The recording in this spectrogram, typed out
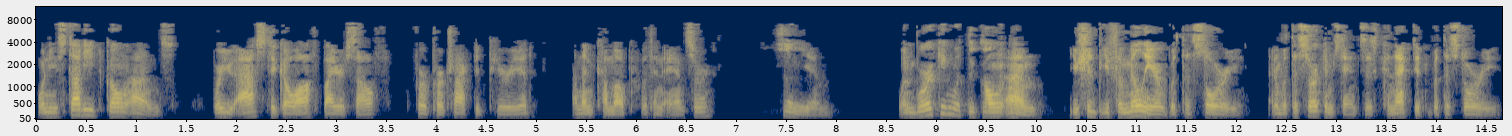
When you studied Gong-ans, were you asked to go off by yourself for a protracted period and then come up with an answer? Sheng Yen: When working with the Gong-an, you should be familiar with the story and with the circumstances connected with the story,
